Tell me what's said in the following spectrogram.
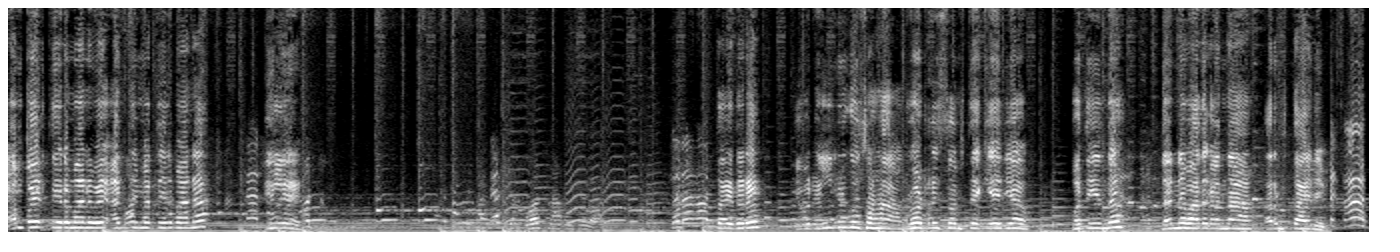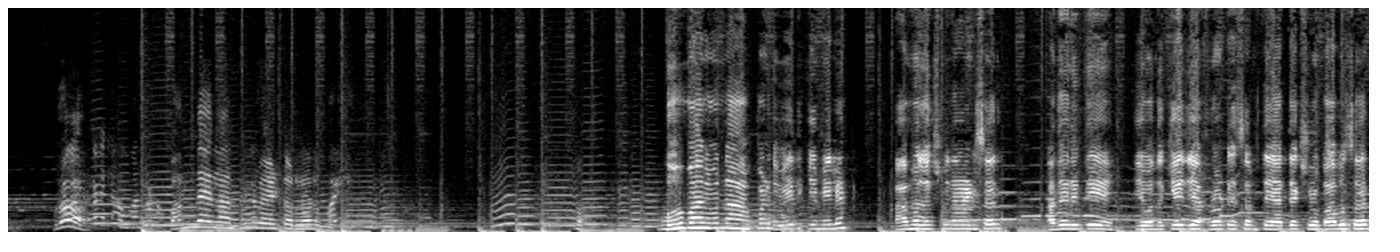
ಅಂಪೈರ್ ತೀರ್ಮಾನವೇ ಅಂತಿಮ ತೀರ್ಮಾನ? ಇಲ್ಲಿ. ಇದ್ದಾರೆ. ಇವರೆಲ್ಲರಿಗೂ ಸಹ ರೋಟರಿ ಸಂಸ್ಥೆ ಕೆಜಿಎಫ್ ವತಿಯಿಂದ ಧನ್ಯವಾದಗಳನ್ನ ಅರ್ಪಿಸ್ತಾ ಇದ್ದೀವಿ. ಬಹುಮಾನವನ್ನ ಪಡೆದು ವೇದಿಕೆ ಮೇಲೆ ಕಾಮ ಲಕ್ಷ್ಮೀನಾರಾಯಣ್ ಸರ್ ಅದೇ ರೀತಿ ಈ ಒಂದು ಕೆಜಿಎಫ್ ರೋಟರಿ ಸಂಸ್ಥೆಯ ಅಧ್ಯಕ್ಷರು ಬಾಬು ಸರ್,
